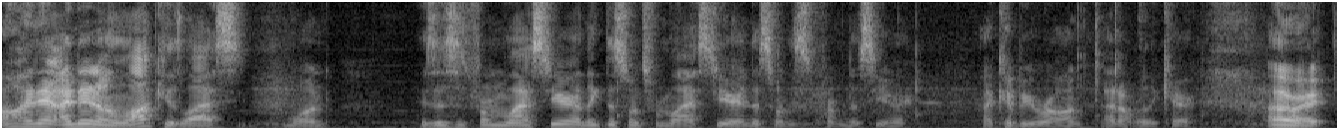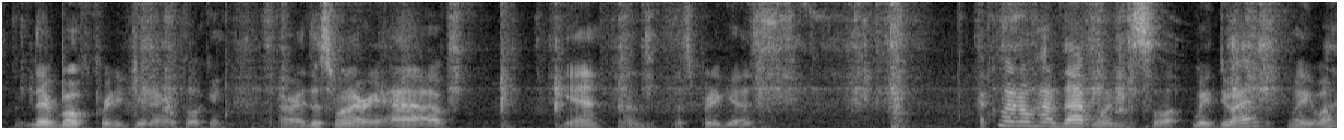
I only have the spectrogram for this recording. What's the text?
Oh, I didn't. I didn't unlock his last one. Is this from last year? I think this one's from last year, and this one's from this year. I could be wrong. I don't really care. All right, they're both pretty generic looking. All right, this one I already have. Yeah, um, that's pretty good. How come I don't have that one? Sele- Wait, do I? Wait, what?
